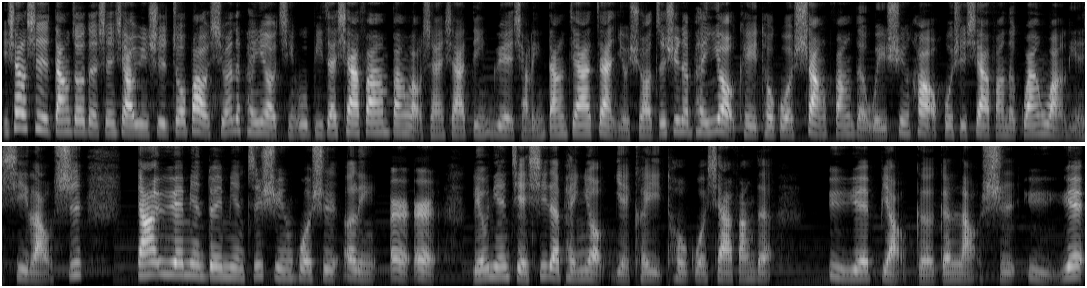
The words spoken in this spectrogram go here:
以上是当周的生肖运势周报，喜欢的朋友请务必在下方帮老师按下订阅、小铃铛加赞。有需要咨询的朋友，可以透过上方的微讯号或是下方的官网联系老师。想要预约面对面咨询或是二零二二流年解析的朋友，也可以透过下方的预约表格跟老师预约。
